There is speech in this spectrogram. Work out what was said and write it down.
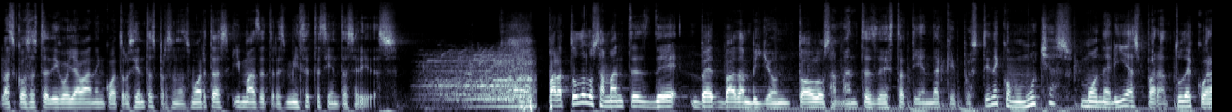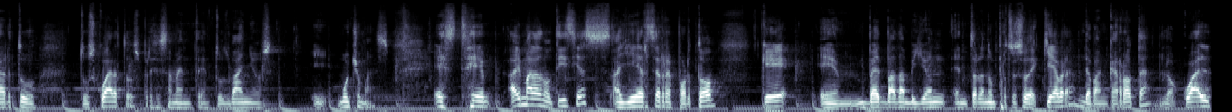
las cosas, te digo, ya van en 400 personas muertas y más de 3.700 heridas. Para todos los amantes de Bed Bath Beyond, todos los amantes de esta tienda que pues tiene como muchas monerías para tú decorar tus cuartos precisamente, tus baños y mucho más. Este, hay malas noticias. Ayer se reportó que eh, Bed Bath Beyond entró en un proceso de quiebra, de bancarrota, lo cual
